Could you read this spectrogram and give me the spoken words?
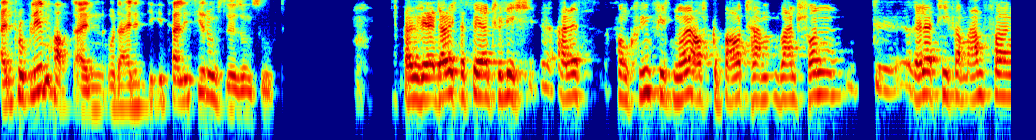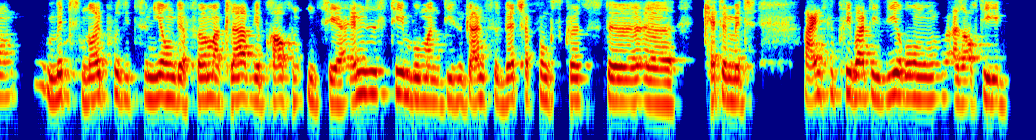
ein Problem habt ein, oder eine Digitalisierungslösung sucht? Also wir, dadurch, dass wir natürlich alles von Greenfield neu aufgebaut haben, waren schon äh, relativ am Anfang mit Neupositionierung der Firma klar, wir brauchen ein CRM-System, wo man diese ganze Wertschöpfungskette äh, Kette mit Einzelprivatisierung, also auch die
